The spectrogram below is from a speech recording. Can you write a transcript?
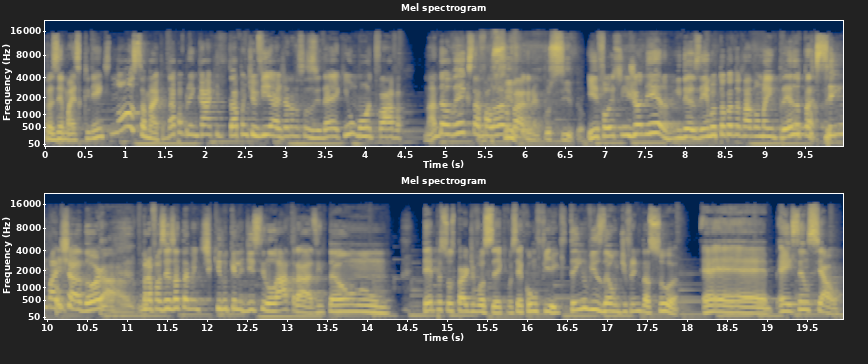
trazer mais clientes. Nossa, Mike, dá pra brincar aqui, dá pra gente viajar nas nossas ideias aqui um monte. Falava, Nada a ver que você tá falando, impossível, Wagner. Impossível. E ele falou isso em janeiro. Em dezembro, eu tô contratado numa empresa para ser embaixador, para fazer exatamente aquilo que ele disse lá atrás. Então, ter pessoas perto de você, que você confia, que tem visão diferente da sua, é, é essencial.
